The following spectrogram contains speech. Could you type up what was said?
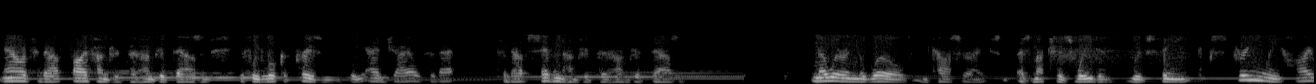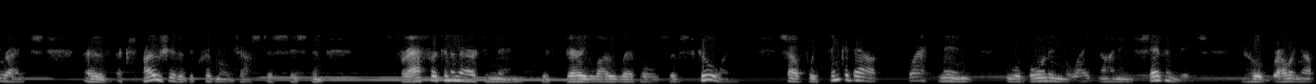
Now it's about 500 per 100,000. If we look at prison, if we add jail to that, it's about 700 per 100,000. Nowhere in the world incarcerates as much as we do. We've seen extremely high rates of exposure to the criminal justice system for African American men with very low levels of schooling. So if we think about black men who were born in the late 1970s and who are growing up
